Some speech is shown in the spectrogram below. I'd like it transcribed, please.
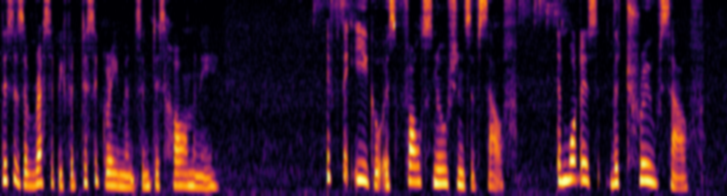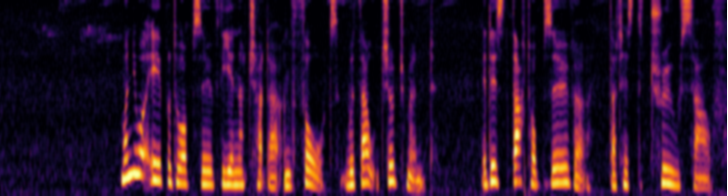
this is a recipe for disagreements and disharmony. If the ego is false notions of self, then what is the true self? When you are able to observe the inner chatter and thoughts without judgment, it is that observer that is the true self.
